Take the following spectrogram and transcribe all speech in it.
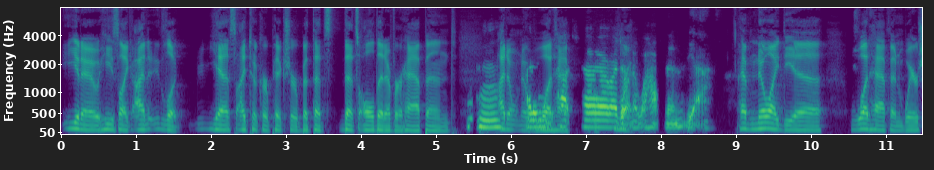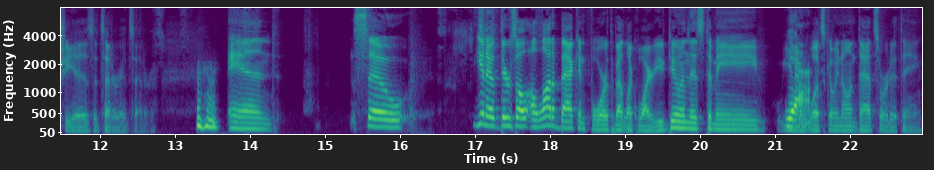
you know he's like i look yes i took her picture but that's that's all that ever happened hmm i don't know I what happened her. I don't Right. know what happened. Yeah. have no idea what happened where she is et cetera et cetera Mhm. And so, you know, there's a, a lot of back and forth about like, why are you doing this to me? You Yeah. know, what's going on, that sort of thing.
